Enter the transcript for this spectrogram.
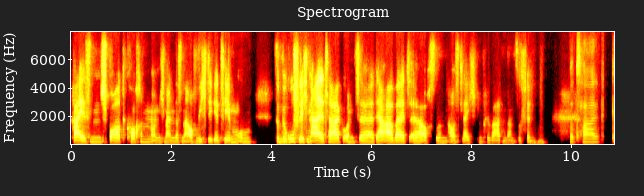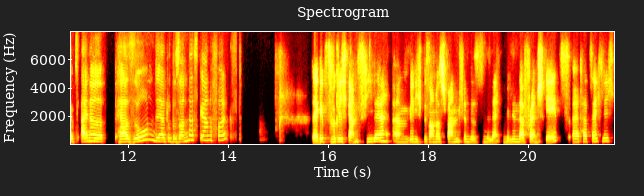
Reisen, Sport, Kochen. Und ich meine, das sind auch wichtige Themen, um zum beruflichen Alltag und äh, der Arbeit äh, auch so einen Ausgleich im Privaten dann zu finden. Total. Gibt es eine Person, der du besonders gerne folgst? Da gibt es wirklich ganz viele. Ähm, wen ich besonders spannend finde, ist Melinda French Gates äh, tatsächlich,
